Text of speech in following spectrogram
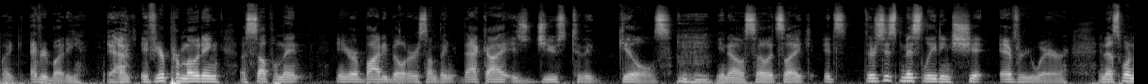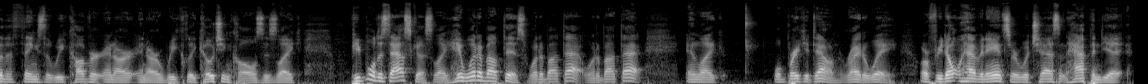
like everybody. Yeah. like if you're promoting a supplement and you're a bodybuilder or something, that guy is juiced to the gills. Mm-hmm. You know, so it's like it's there's just misleading shit everywhere, and that's one of the things that we cover in our in our weekly coaching calls is like people just ask us like, hey, what about this? What about that? What about that? And like we'll break it down right away. Or if we don't have an answer, which hasn't happened yet,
